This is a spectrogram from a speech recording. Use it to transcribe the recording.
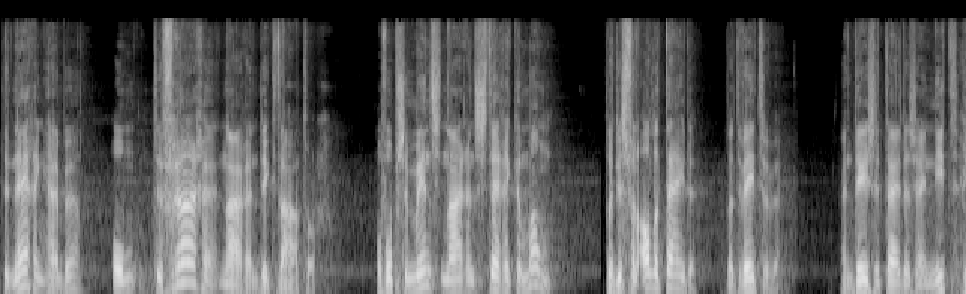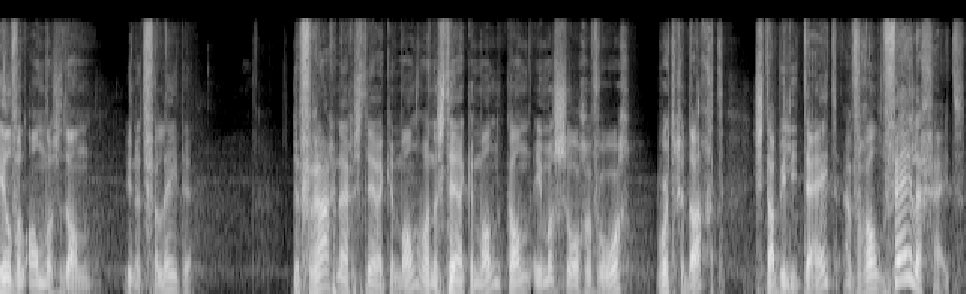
de neiging hebben om te vragen naar een dictator. Of op zijn minst naar een sterke man. Dat is van alle tijden, dat weten we. En deze tijden zijn niet heel veel anders dan in het verleden. De vraag naar een sterke man, want een sterke man kan immers zorgen voor, wordt gedacht, stabiliteit en vooral veiligheid.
